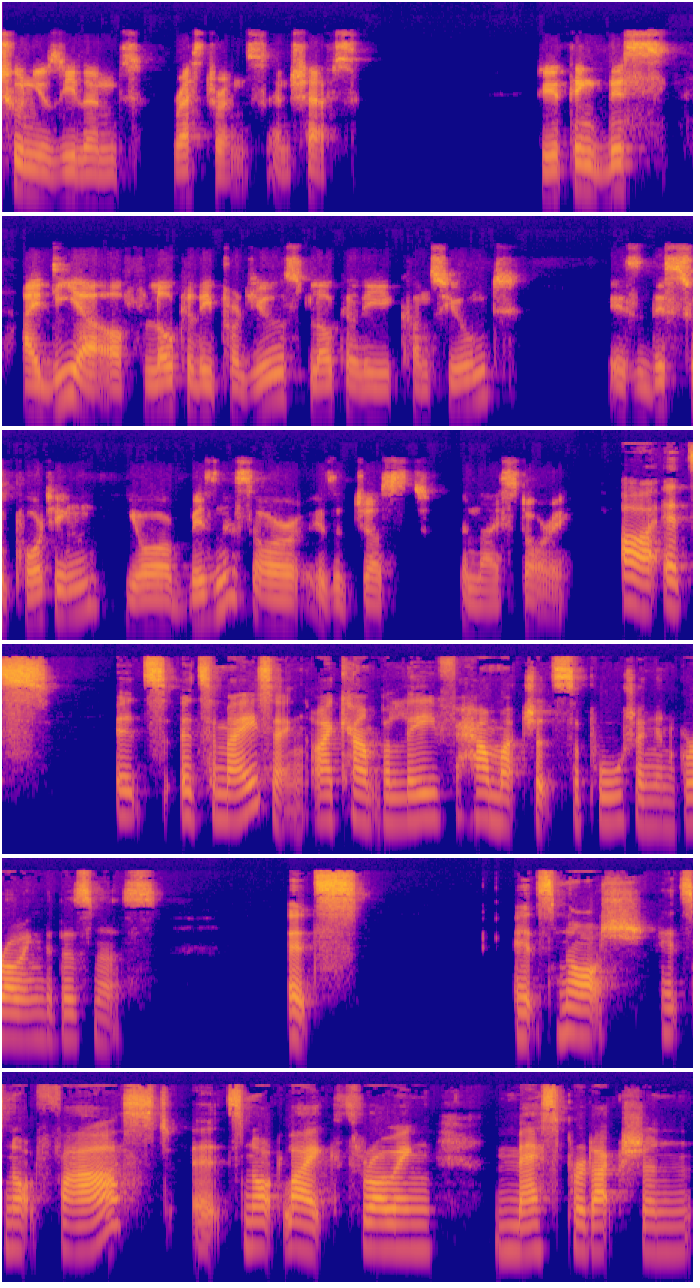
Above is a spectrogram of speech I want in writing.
to New Zealand restaurants and chefs. Do you think this idea of locally produced, locally consumed, is this supporting your business or is it just a nice story? Oh, it's it's it's amazing. I can't believe how much it's supporting and growing the business. It's it's not it's not fast. It's not like throwing mass production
